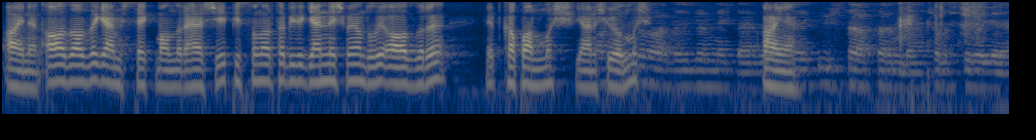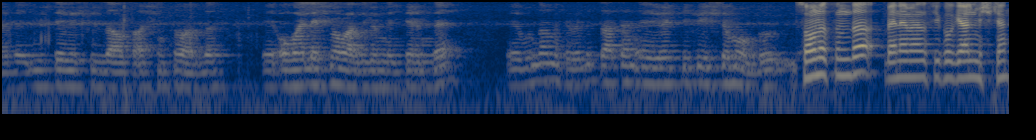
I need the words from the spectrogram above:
Aynen ağız ağza gelmiş sekmanları her şeyi. Pistonlar tabii de genleşmeden dolayı ağızları hep kapanmış yani şey olmuş. Vardı gömleklerde. Aynen. Üst taraflarında çalıştığı bölgelerde %5 %6 aşıntı vardı. E, ovalleşme vardı gömleklerimde. E, bundan mütevellit zaten e, rektifi işlemi oldu. Sonrasında ben hemen Fiko gelmişken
